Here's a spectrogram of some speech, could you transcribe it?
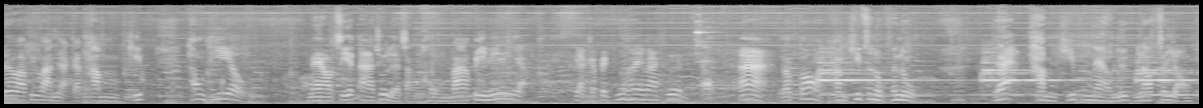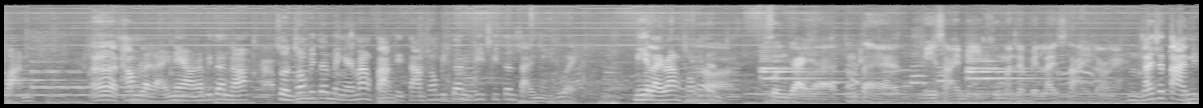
ด้วยว่าพี่วานอยากจะทำคลิปท่องเที่ยว แนว CSR ช่วยเหลือสังคมบ้างปีนี้อยากอยากจะเป็นผู้ให้มากขึ้นครับ อ่าแล้วก็ทำคลิปสนุกสนุกๆและทำคลิปแนวลึกลับสยองขวัญ เออทำหลาย ๆ แนวนะพี่เติ้ลเนาะครับ ส่วนช่องพี่เติ้ลเป็นไงบ้างฝากติดตามช่องพี่เติ้ลพี่พี่เติ้ลสายหมีด้วย มีอะไรบ้างช่องพี่ก็เติ้ลส่วนใหญ่อะตั้งแต่มีสายหมีคือมันจะเป็นไลฟ์สไตล์อยู่แล้วไงไลฟ์สไตล์นี่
